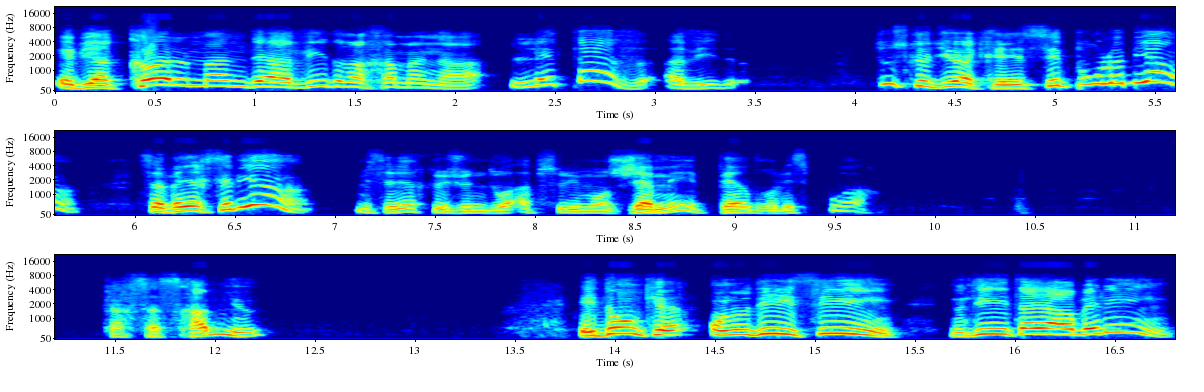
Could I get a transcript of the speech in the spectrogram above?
eh bien, kol man de avid rachamana, l'étav avid. Tout ce que Dieu a créé, c'est pour le bien. Ça veut pas dire que c'est bien, mais ça veut dire que je ne dois absolument jamais perdre l'espoir. Car ça sera mieux. Et donc, on nous dit ici, nous dit Nitaya Arbeli,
